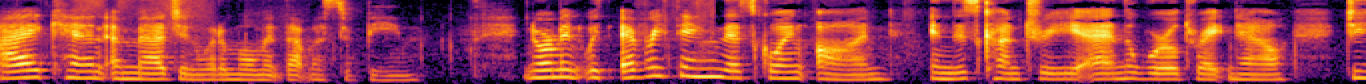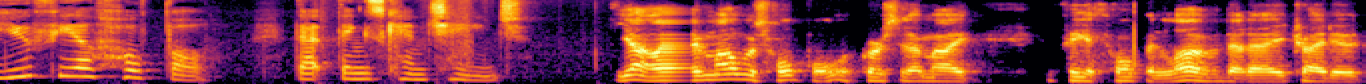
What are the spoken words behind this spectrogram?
I can imagine what a moment that must have been. Norman, with everything that's going on in this country and the world right now, do you feel hopeful that things can change? Yeah, I'm always hopeful. Of course, uh, my faith, hope, and love that I try to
